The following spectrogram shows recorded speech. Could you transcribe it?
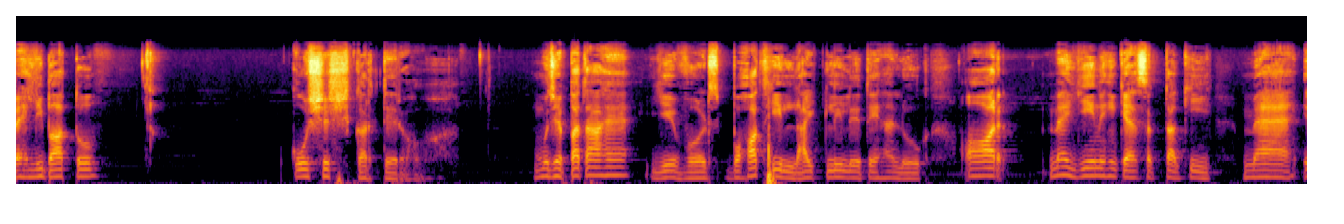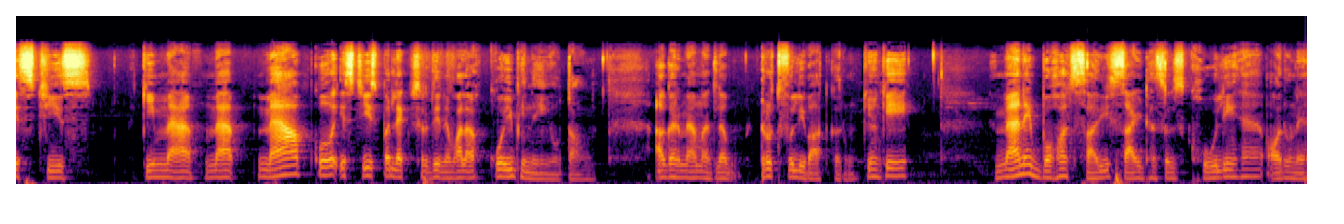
पहली बात तो कोशिश करते रहो। मुझे पता है ये वर्ड्स बहुत ही लाइटली लेते हैं लोग, और मैं ये नहीं कह सकता कि मैं इस चीज़ कि मैं मैं मैं आपको इस चीज़ पर लेक्चर देने वाला कोई भी नहीं होता हूँ। अगर मैं मतलब ट्रुथफुली बात करूँ, क्योंकि मैंने बहुत सारी साइड हसल्स खोली हैं और उन्हें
